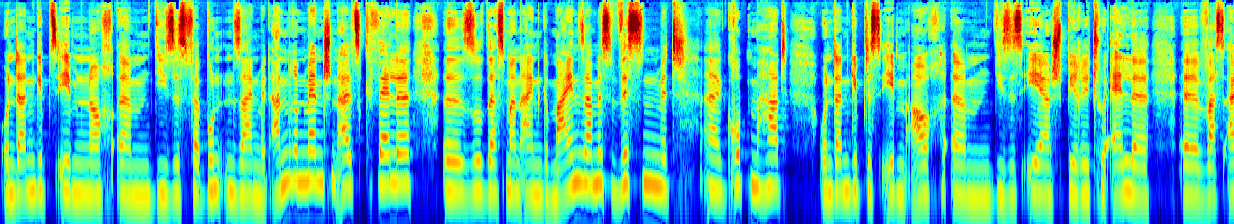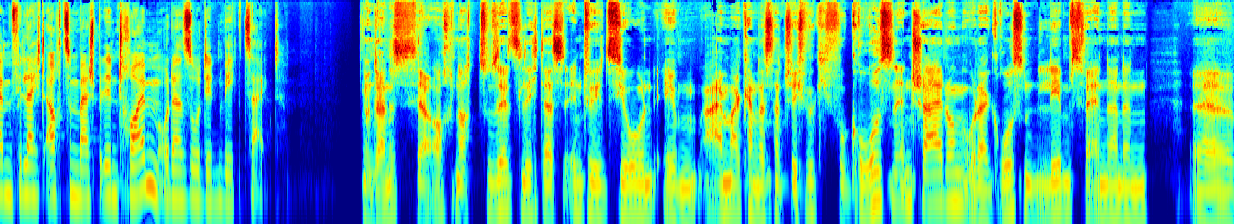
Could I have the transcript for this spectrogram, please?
Und dann gibt's eben noch ähm, dieses Verbundensein mit anderen Menschen als Quelle, äh, so dass man ein gemeinsames Wissen mit äh, Gruppen hat. Und dann gibt es eben auch ähm, dieses eher spirituelle, äh, was einem vielleicht auch zum Beispiel in Träumen oder so den Weg zeigt. Und dann ist es ja auch noch zusätzlich, dass Intuition eben einmal kann das natürlich wirklich vor großen Entscheidungen oder großen lebensverändernden, äh,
